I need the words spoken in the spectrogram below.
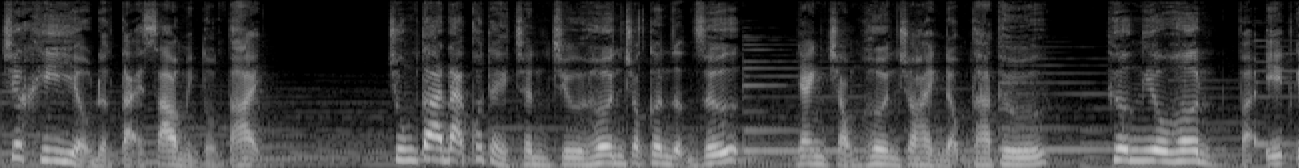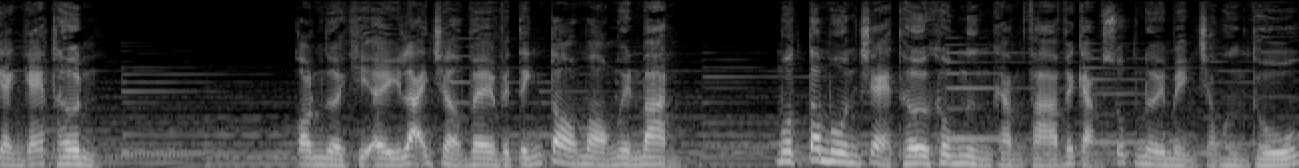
trước khi hiểu được tại sao mình tồn tại. Chúng ta đã có thể trần chừ hơn cho cơn giận dữ, nhanh chóng hơn cho hành động tha thứ, thương yêu hơn và ít ganh ghét hơn. Con người khi ấy lại trở về với tính tò mò nguyên bản, một tâm hồn trẻ thơ không ngừng khám phá với cảm xúc nơi mình trong hứng thú.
